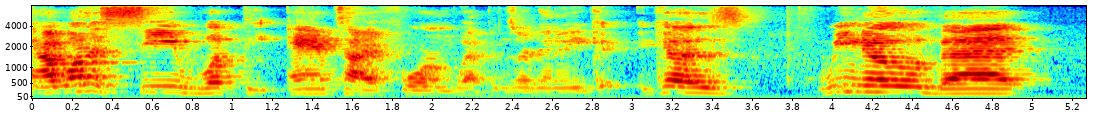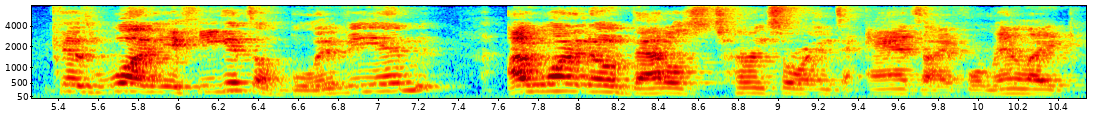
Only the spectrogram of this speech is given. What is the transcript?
I want to see what the anti-form weapons are going to be because we know that because one if he gets oblivion, I want to know if that'll turn Sora into anti-form and like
